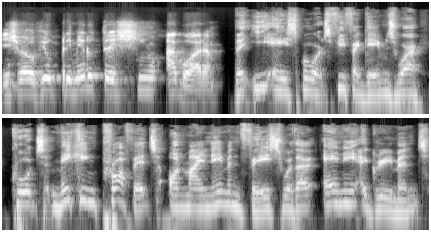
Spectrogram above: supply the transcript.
Gente vai ouvir o primeiro trechinho agora. The EA Sports FIFA games were, quote, making profit on my name and face without any agreement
